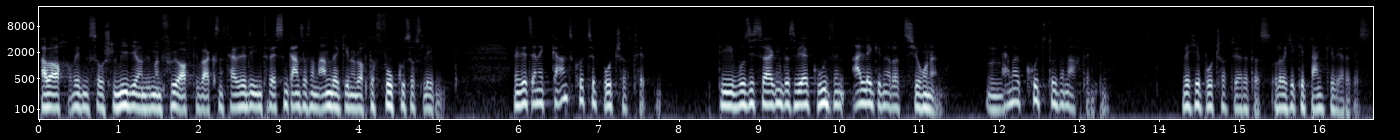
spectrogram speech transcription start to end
Aber auch wegen Social Media und wie man früher aufgewachsen ist, teilweise die Interessen ganz auseinandergehen und auch der Fokus aufs Leben. Wenn Sie jetzt eine ganz kurze Botschaft hätten, die, wo Sie sagen, das wäre gut, wenn alle Generationen mhm. einmal kurz drüber nachdenken. Welche Botschaft wäre das? Oder welcher Gedanke wäre das?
